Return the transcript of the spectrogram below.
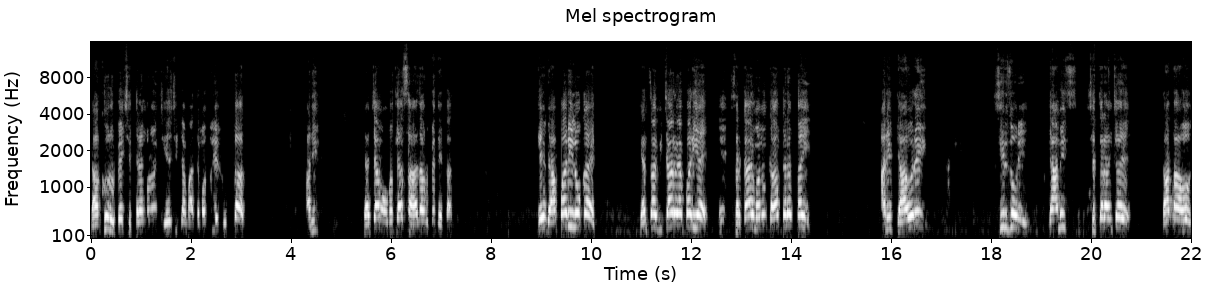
लाखो रुपये शेतकऱ्यांकडून जीएसटीच्या माध्यमातून हे लुटतात. आणि त्याच्या मोबदल्यात सहा हजार रुपये देतात. हे व्यापारी लोक आहेत. यांचा विचार व्यापारी आहे. हे सरकार म्हणून काम करत नाही. आणि त्यावरही शिरजोरी की आम्ही शेतकऱ्यांचे दाता आहोत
